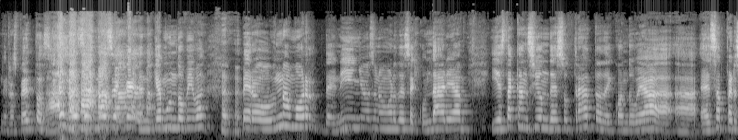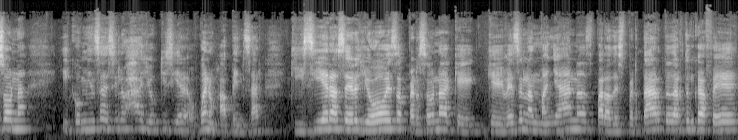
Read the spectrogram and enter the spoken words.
mis respetos. no sé, no sé qué- en qué mundo viva, pero un amor de niños, un amor de secundaria. Y esta canción de eso trata, de cuando vea a, a- esa persona y comienza a decirle, ah, yo quisiera, bueno, a pensar, quisiera ser yo esa persona que, que ves en las mañanas para despertarte, darte un café,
